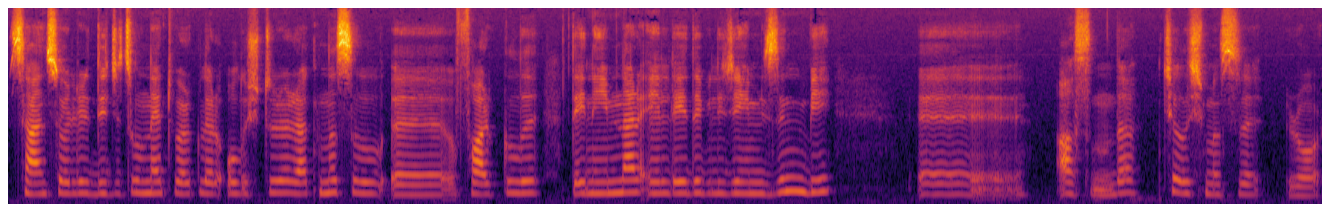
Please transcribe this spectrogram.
sensörleri, digital networkler oluşturarak nasıl e, farklı deneyimler elde edebileceğimizin bir e, aslında çalışması ROR.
